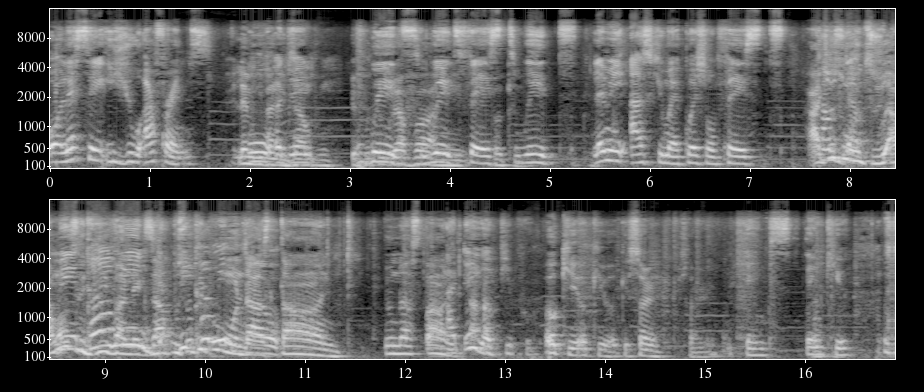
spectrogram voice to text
Or let's say you are friends. Let me who give an example. A Wait, wait first, okay. wait. Let me ask you my question first. I Calm just down. want to. I want Be to give an example so people calming down. You understand? Are they your people? Okay, okay, okay. Sorry, sorry. Thanks. Thank you.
